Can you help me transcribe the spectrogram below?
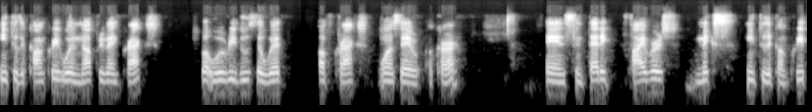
into the concrete will not prevent cracks but will reduce the width of cracks once they occur. And synthetic fibers mix into the concrete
